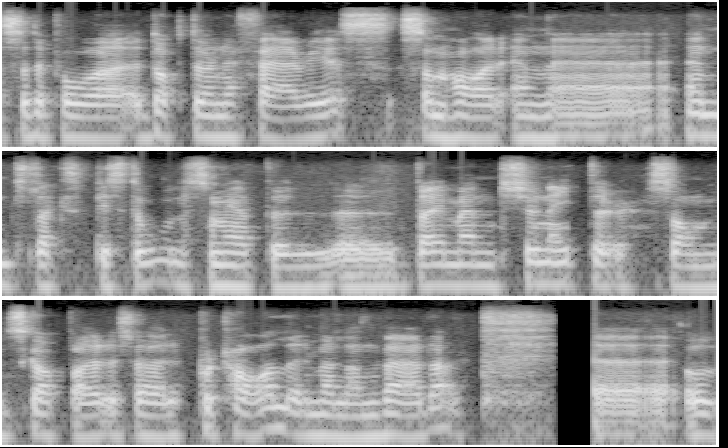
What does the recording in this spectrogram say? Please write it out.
sätter på Dr. Nefarious som har en, en slags pistol som heter Dimensionator som skapar så här portaler mellan världar. Och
